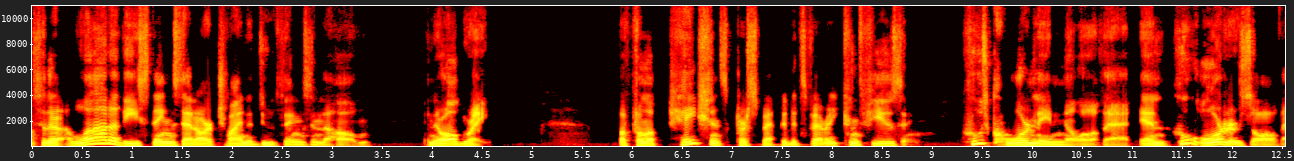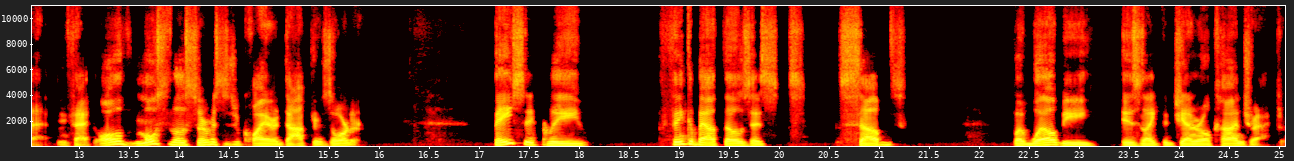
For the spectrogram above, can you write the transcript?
So there are a lot of these things that are trying to do things in the home, and they're all great. But from a patient's perspective, it's very confusing. Who's coordinating all of that, and who orders all that? In fact, all of, most of those services require a doctor's order. Basically, think about those as subs, but WellBe is like the general contractor.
